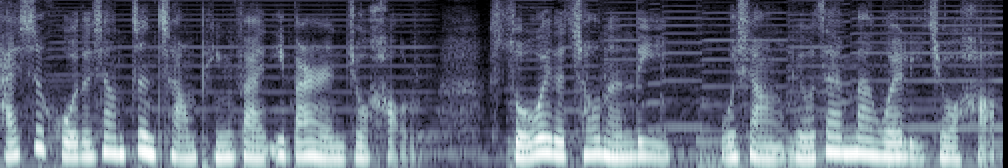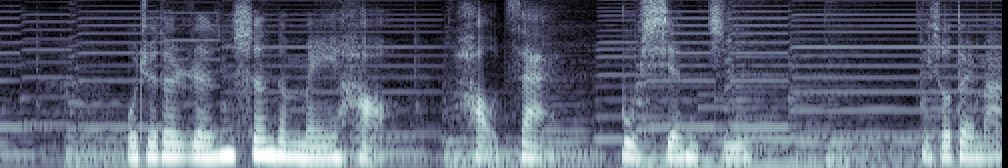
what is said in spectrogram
还是活得像正常平凡一般人就好了。所谓的超能力，我想留在漫威里就好。我觉得人生的美好，好在不先知。你说对吗？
